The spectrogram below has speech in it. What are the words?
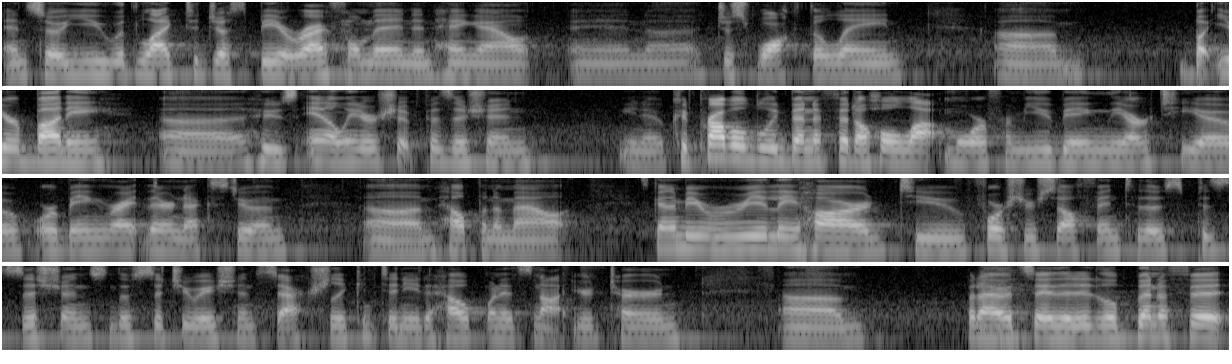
and so you would like to just be a rifleman and hang out and uh, just walk the lane. Um, but your buddy, uh, who's in a leadership position, you know, could probably benefit a whole lot more from you being the RTO or being right there next to him, um, helping him out. It's going to be really hard to force yourself into those positions, those situations to actually continue to help when it's not your turn. Um, but I would say that it'll benefit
